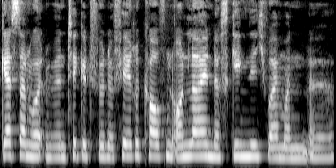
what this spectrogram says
gestern wollten wir ein Ticket für eine Fähre kaufen online, das ging nicht, weil man äh,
